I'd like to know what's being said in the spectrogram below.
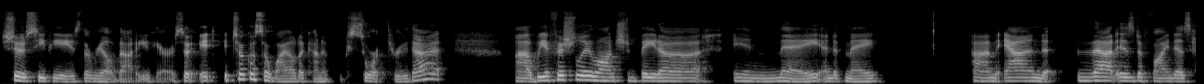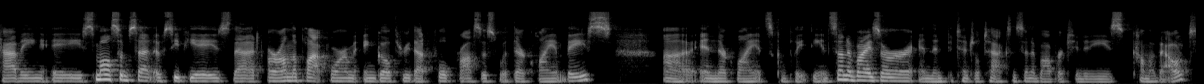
show cpas the real value here so it, it took us a while to kind of sort through that uh, we officially launched beta in May, end of May. Um, and that is defined as having a small subset of CPAs that are on the platform and go through that full process with their client base. Uh, and their clients complete the incentivizer, and then potential tax incentive opportunities come about.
